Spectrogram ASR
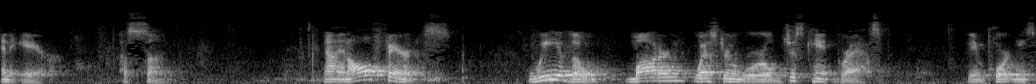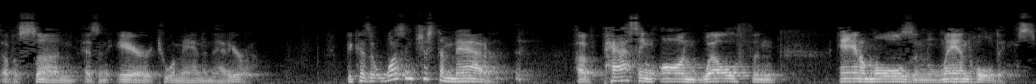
an heir, a son. Now, in all fairness, we of the modern Western world just can't grasp the importance of a son as an heir to a man in that era. Because it wasn't just a matter of passing on wealth and animals and land holdings.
